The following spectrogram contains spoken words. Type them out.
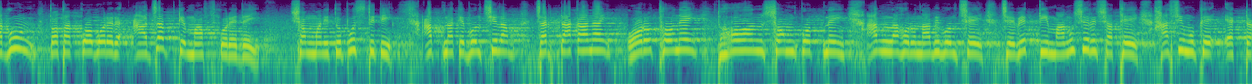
আগুন তথা কবরের আজাবকে মাফ করে দেয়। সম্মানিত উপস্থিতি, আপনাকে বলছিলাম, যার টাকা নাই, অর্থ নেই, ধন সম্পদ নেই, আল্লাহর নাবি বলছে যে ব্যক্তি মানুষের সাথে হাসি মুখে একটা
